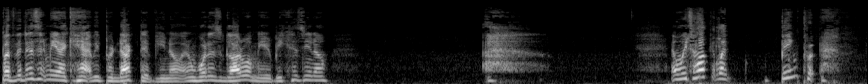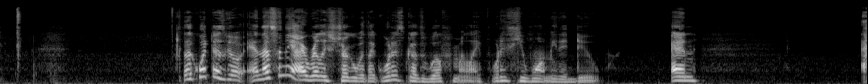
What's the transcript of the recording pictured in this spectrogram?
but that doesn't mean I can't be productive, you know. And what does God want me to? Because you know, and we talk like being. Pro- like what does go and that's something I really struggle with. Like what is God's will for my life? What does He want me to do? And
